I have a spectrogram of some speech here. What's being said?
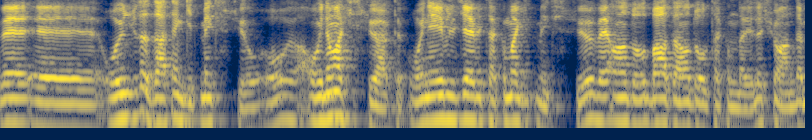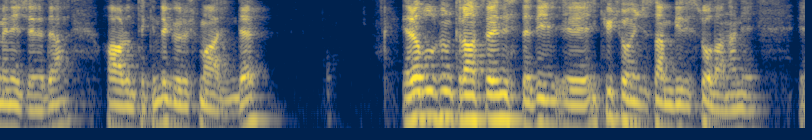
ve e, oyuncu da zaten gitmek istiyor. O oynamak istiyor artık. Oynayabileceği bir takıma gitmek istiyor ve Anadolu bazı Anadolu takımlarıyla şu anda menajeri de Harun Tekin de görüşme halinde. Erol Bulut'un transferini istediği 2-3 oyuncudan birisi olan hani e,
